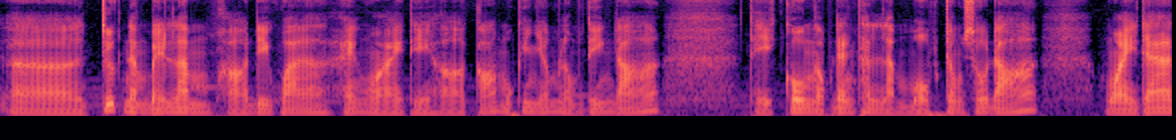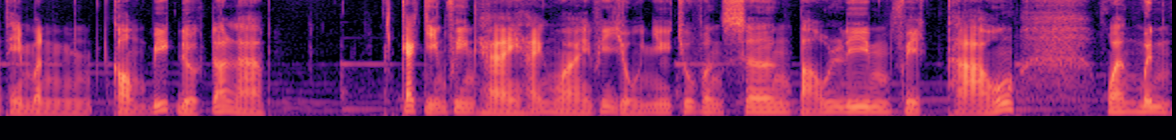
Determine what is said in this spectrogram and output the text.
Uh, trước năm 75 họ đi qua hải ngoại thì họ có một cái nhóm lồng tiếng đó. Thì cô Ngọc Đăng Thanh là một trong số đó. Ngoài ra thì mình còn biết được đó là các diễn viên hài hải ngoại ví dụ như chú Vân Sơn, Bảo Liêm, Việt Thảo, Quang Minh.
